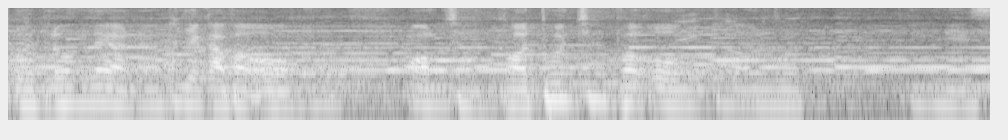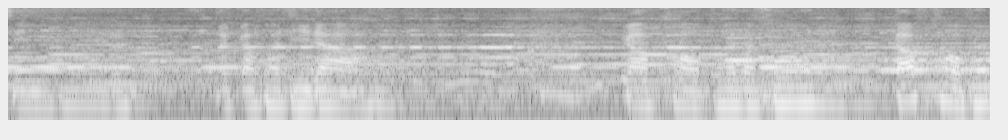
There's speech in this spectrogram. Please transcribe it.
เบิดลงแล้วนะพระยาค่ะพระองค์ออมฉันขอทูลเชิญพระองค์เท้ารถมีสีพระและกับพระธิดากราบเขอพระนครกราบเขอพระ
